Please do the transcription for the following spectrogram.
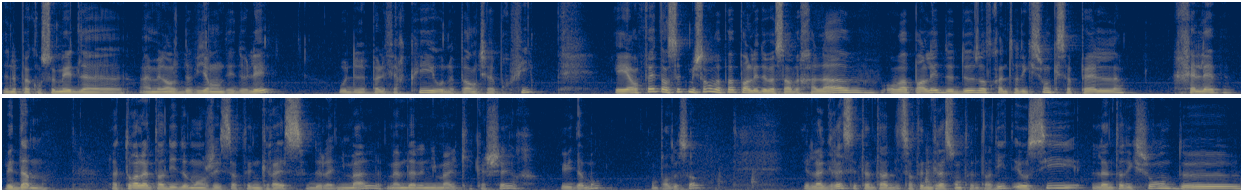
de ne pas consommer un mélange de viande et de lait, ou de ne pas le faire cuire, ou de ne pas en tirer profit. Et en fait, dans cette Mishnah, on ne va pas parler de Bassar Vechalav, on va parler de deux autres interdictions qui s'appellent Chelev Vedam. La Torah l'interdit de manger certaines graisses de l'animal, même d'un animal qui est cachère, évidemment, on parle de ça. Et la graisse est interdite, certaines graisses sont interdites, et aussi l'interdiction de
